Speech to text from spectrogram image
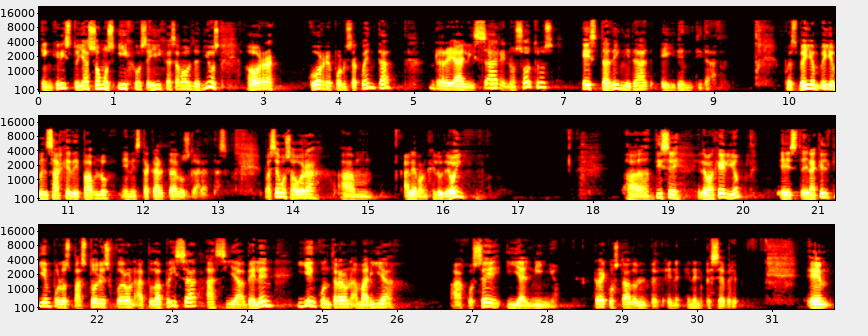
en Cristo ya somos hijos e hijas amados de Dios. Ahora corre por nuestra cuenta realizar en nosotros esta dignidad e identidad. Pues bello, bello mensaje de Pablo en esta carta a los Gálatas. Pasemos ahora al Evangelio de hoy. Ah, dice el Evangelio, este, en aquel tiempo los pastores fueron a toda prisa hacia Belén y encontraron a María, a José y al niño, recostado en el, pesebre. Em,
